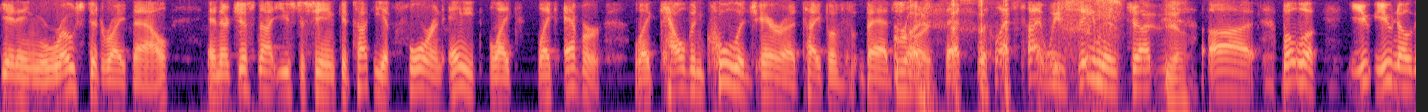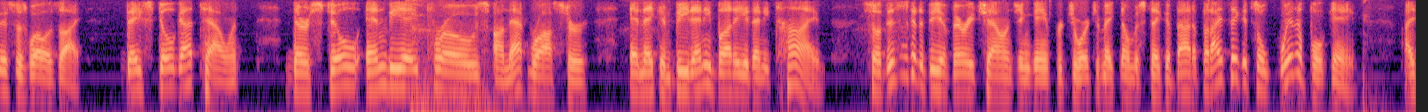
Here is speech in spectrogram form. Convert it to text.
getting roasted right now and they're just not used to seeing Kentucky at four and eight like like ever, like Calvin Coolidge era type of bad start. Right. That's the last time we've seen this, Chuck. Yeah. Uh, but look, you you know this as well as I. They still got talent. There's still NBA pros on that roster, and they can beat anybody at any time. So this is going to be a very challenging game for Georgia. Make no mistake about it. But I think it's a winnable game. I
